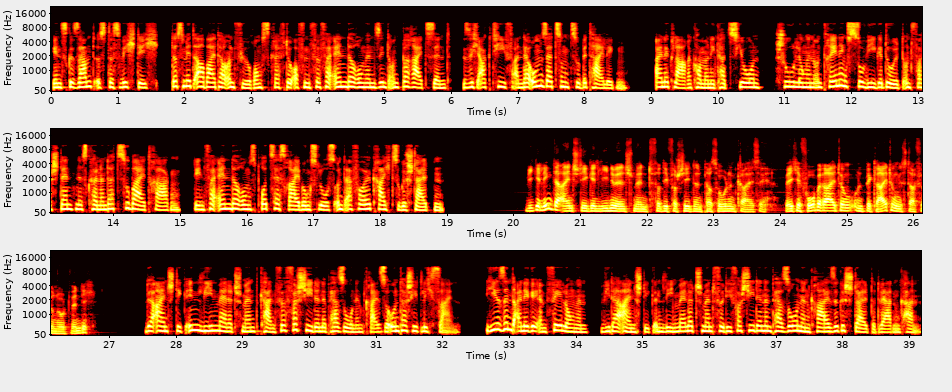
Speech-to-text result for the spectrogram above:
Insgesamt ist es wichtig, dass Mitarbeiter und Führungskräfte offen für Veränderungen sind und bereit sind, sich aktiv an der Umsetzung zu beteiligen. Eine klare Kommunikation, Schulungen und Trainings sowie Geduld und Verständnis können dazu beitragen, den Veränderungsprozess reibungslos und erfolgreich zu gestalten. Wie gelingt der Einstieg in Lean Management für die verschiedenen Personenkreise? Welche Vorbereitung und Begleitung ist dafür notwendig? Der Einstieg in Lean Management kann für verschiedene Personenkreise unterschiedlich sein. Hier sind einige Empfehlungen, wie der Einstieg in Lean Management für die verschiedenen Personenkreise gestaltet werden kann.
